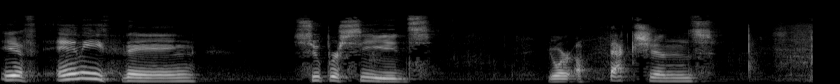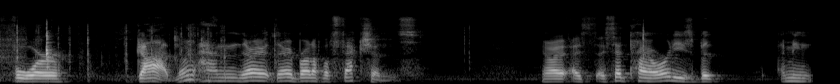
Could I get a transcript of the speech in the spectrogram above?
If anything supersedes your affections for God. And there, there I brought up affections. You know, I, I, I said priorities, but I mean,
